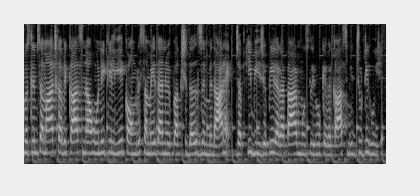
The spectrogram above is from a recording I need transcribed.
मुस्लिम समाज का विकास न होने के लिए कांग्रेस समेत अन्य विपक्षी दल जिम्मेदार हैं, जबकि बीजेपी लगातार मुस्लिमों के विकास में जुटी हुई है।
